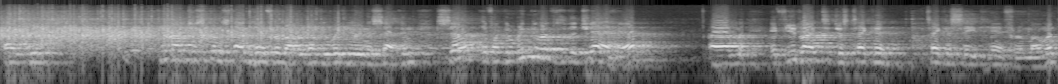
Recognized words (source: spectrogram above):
Thank you. Can I just come stand here for a moment? I'll be with you in a second. Sir, if I can bring you over to the chair here. Um, if you'd like to just take a, take a seat here for a moment,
